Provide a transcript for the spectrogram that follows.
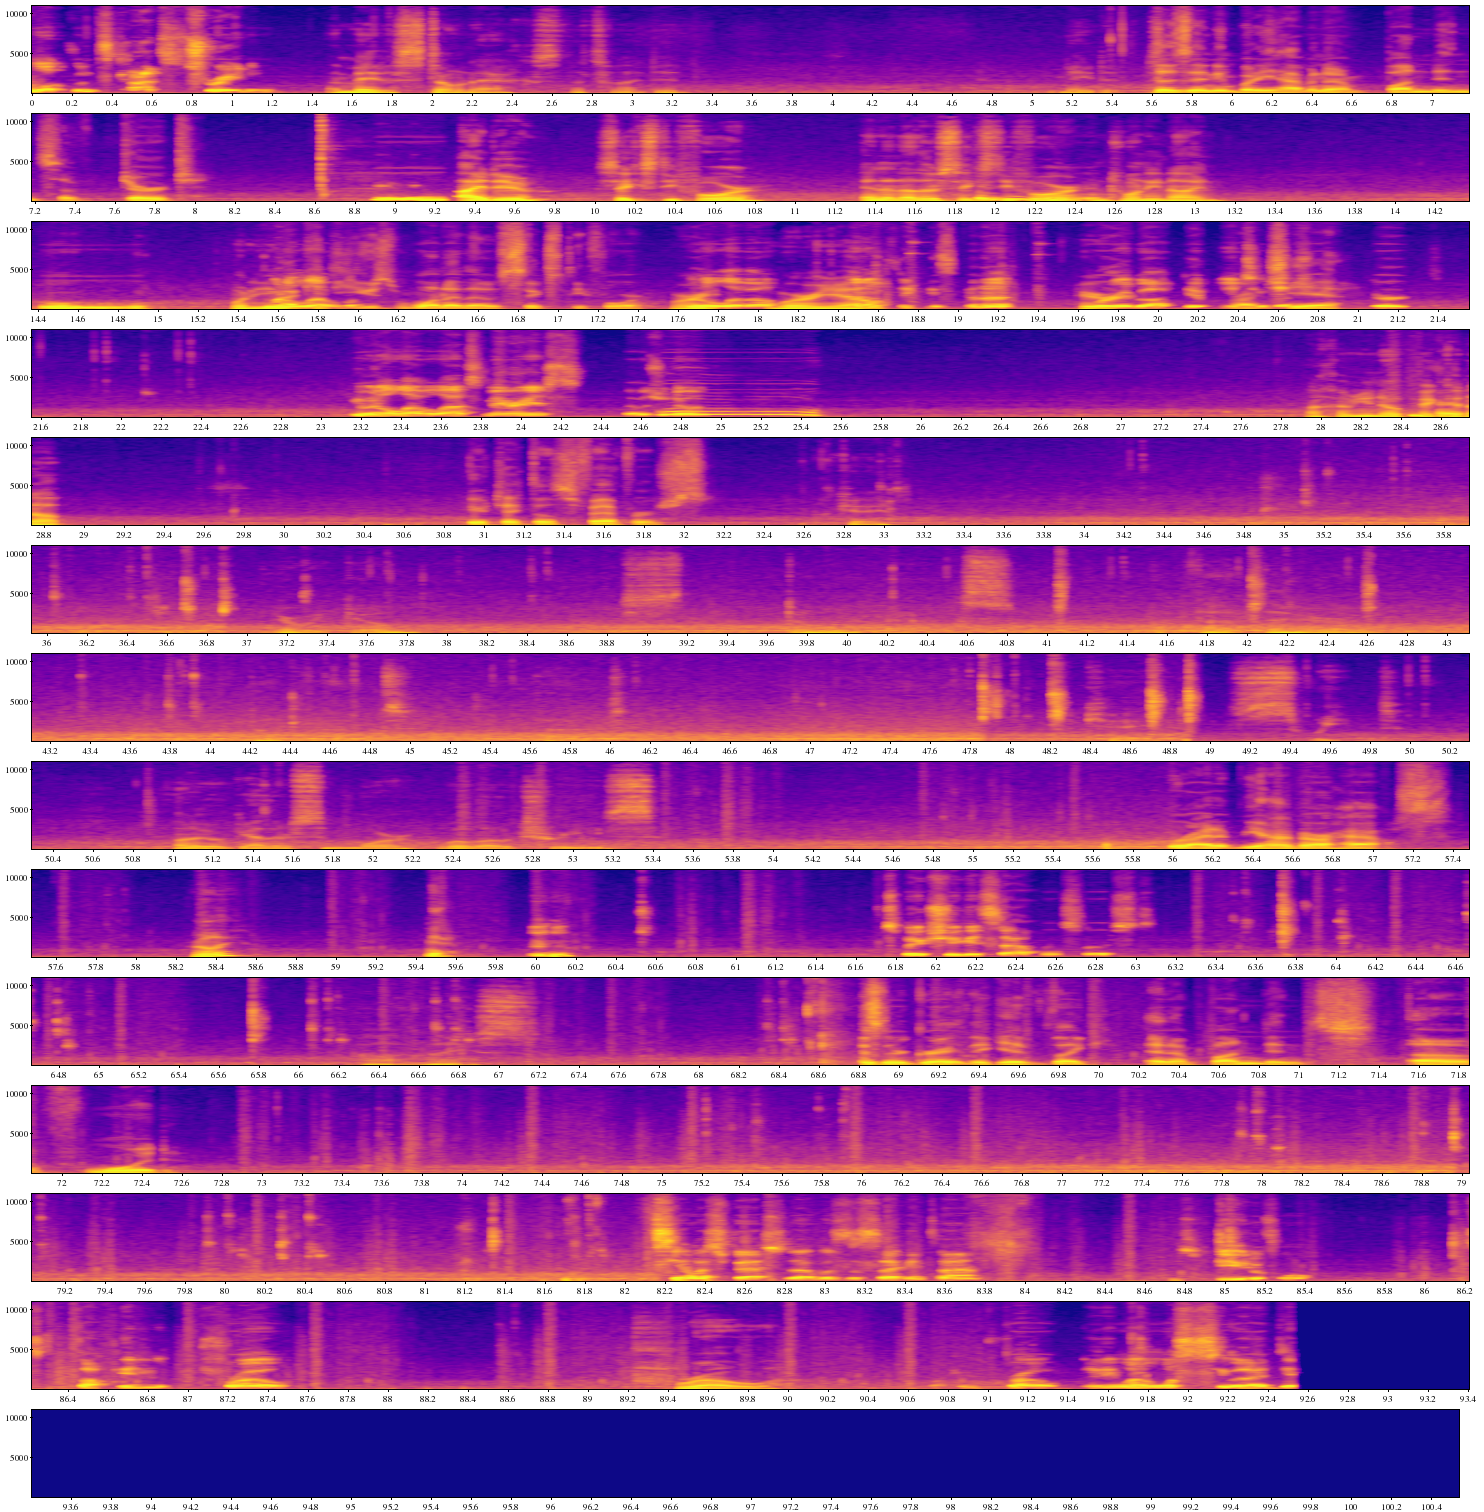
Luclin's concentrating. I made a stone axe. That's what I did. Made it. Does anybody have an abundance of dirt? Mm-hmm. I do. 64 and another 64 Ooh. and 29. Ooh. What do What you I a could level. use one of those 64. where, Little level. where are you I don't think he's gonna Here. worry about giving you Right too much here. dirt. You want to level out some areas? Is that what you're doing? How come you know pick Okay. it up? Here, take those feathers. Okay. There we go. Stone axe. Put that there. Not that. That. Okay. Sweet. I'm gonna go gather some more willow trees. Right up behind our house. Really? Yeah. Mm-hmm. Just make sure you get saplings first. Oh, nice. Because they're great. They give, like, an abundance of wood. See how much faster that was the second time? It's beautiful. It's fucking pro. Pro. Fucking pro. Anyone wants to see what I did?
